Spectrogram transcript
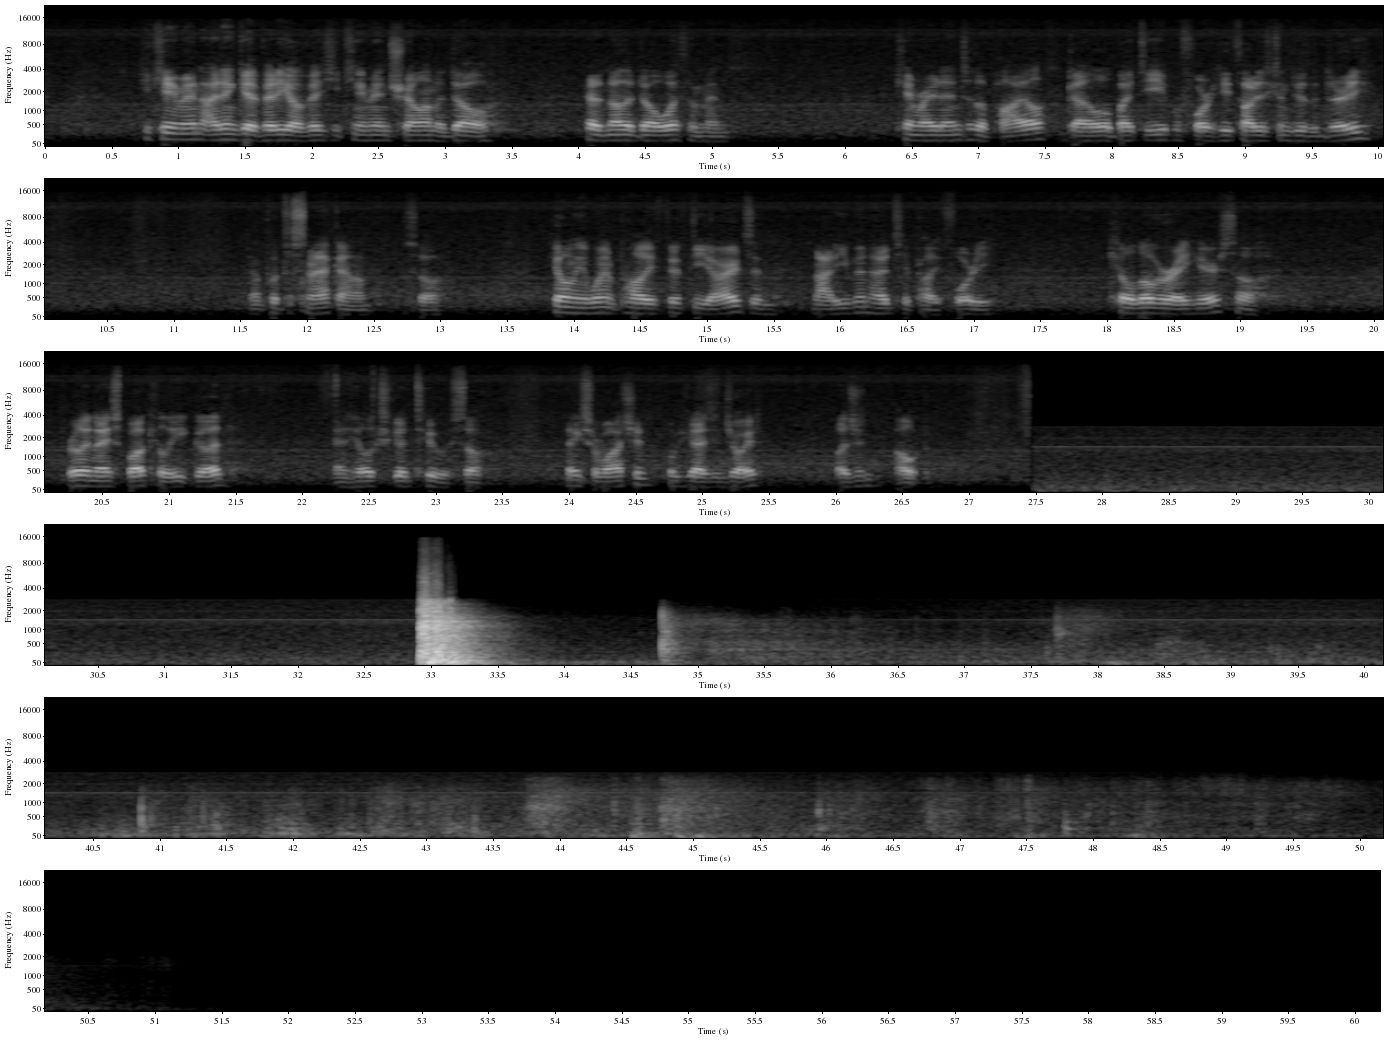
He came in, I didn't get video of it, he came in trailing a doe. Had another doe with him and came right into the pile, got a little bite to eat before he thought he was going to do the dirty. And put the smack on him. So he only went probably 50 yards and not even, I'd say probably 40. Killed over right here, so really nice buck, he'll eat good. And he looks good too, so thanks for watching, hope you guys enjoyed. Legend out.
